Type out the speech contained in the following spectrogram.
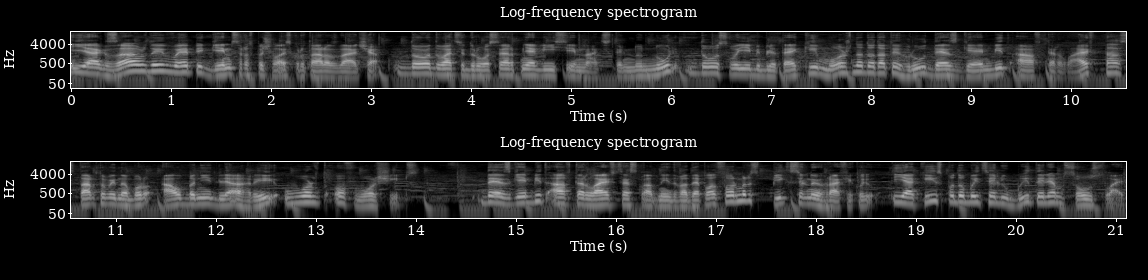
Як завжди, в Epic Games розпочалась крута роздача. До 22 серпня 18.00 до своєї бібліотеки можна додати гру Death Gambit Afterlife та стартовий набор Albany для гри World of Warships. Death Gambit Afterlife це складний 2D-платформер з піксельною графікою, який сподобається любителям Souls-like.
